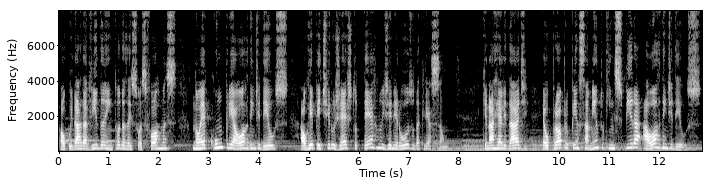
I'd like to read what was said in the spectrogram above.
Ao cuidar da vida em todas as suas formas, Noé cumpre a ordem de Deus ao repetir o gesto terno e generoso da criação, que na realidade é o próprio pensamento que inspira a ordem de Deus,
